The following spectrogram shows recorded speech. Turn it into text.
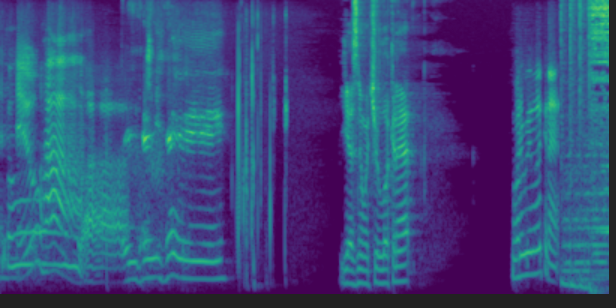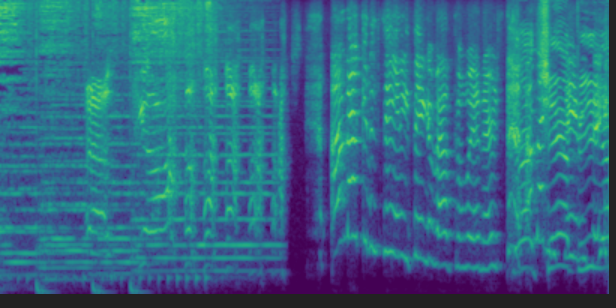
Aloha. Hey, hey, hey. You guys know what you're looking at? What are we looking at? Oh, uh, gosh. I'm not going to say anything about the winners. I'm The not gonna say champion!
